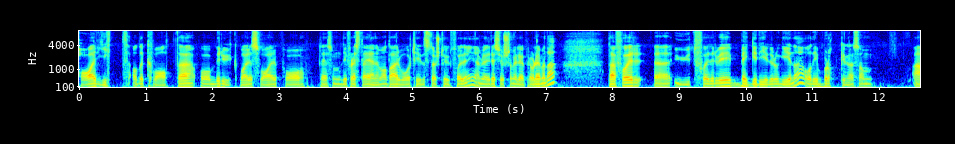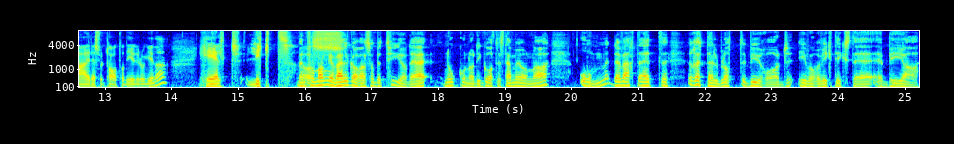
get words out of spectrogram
har gitt adekvate og brukbare svar på det som de fleste er enige om at er vår tids største utfordring, nemlig ressurs- og miljøproblemene. Derfor eh, utfordrer vi begge de ideologiene og de blokkene som er resultatet av de ideologiene, helt likt. Men for mange velgere så betyr det noe når de går til stemmeurna, om det blir et rødt eller blått byråd i våre viktigste eh, byer.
